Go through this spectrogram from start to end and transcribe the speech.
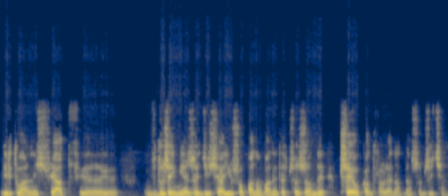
wirtualny świat e, w dużej mierze dzisiaj już opanowany też przez rządy, przejął kontrolę nad naszym życiem.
